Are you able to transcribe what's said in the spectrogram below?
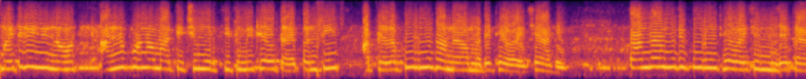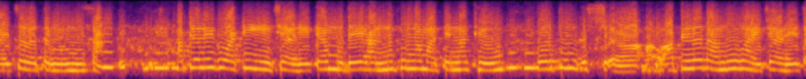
मैत्रिणींनो अन्नपूर्णा मातेची मूर्ती तुम्ही ठेवताय पण ती आपल्याला पूर्ण तांदळामध्ये ठेवायची आहे. तांदळामध्ये पूर्ण ठेवायची म्हणजे काय? चला तर मग मी सांगते. आपल्याला एक वाटी घ्यायची आहे त्यामध्ये अन्नपूर्णा मातेंना ठेवून वरतून आपल्याला तांदूळ व्हायचे आहेत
